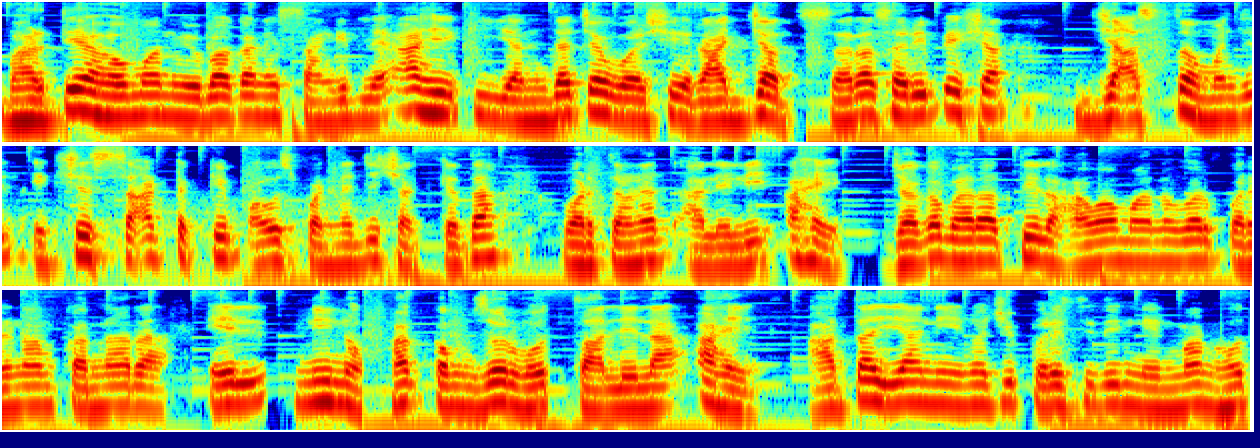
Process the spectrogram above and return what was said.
भारतीय हवामान विभागाने सांगितले आहे की यंदाच्या वर्षी राज्यात सरासरीपेक्षा जास्त म्हणजे एकशे साठ टक्के पाऊस पडण्याची शक्यता वर्तवण्यात आलेली आहे. जगभरातील हवामानावर परिणाम करणारा एल निनो हा कमजोर होत चाललेला आहे. आता या निनोची परिस्थिती निर्माण होत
